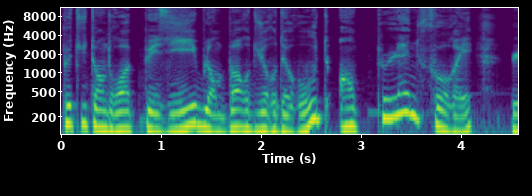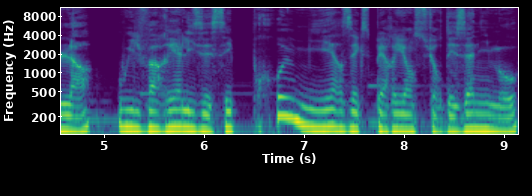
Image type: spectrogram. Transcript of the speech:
Petit endroit paisible, en bordure de route, en pleine forêt, là où il va réaliser ses premières expériences sur des animaux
